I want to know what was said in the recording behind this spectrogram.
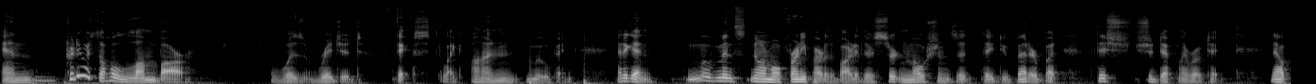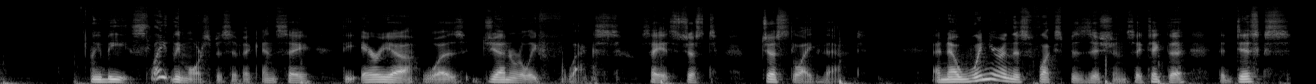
and pretty much the whole lumbar was rigid, fixed, like unmoving. And again, movement's normal for any part of the body. There's certain motions that they do better, but this should definitely rotate. Now, we'd be slightly more specific and say the area was generally flexed. Say it's just just like that. And now when you're in this flexed position, say take the, the discs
